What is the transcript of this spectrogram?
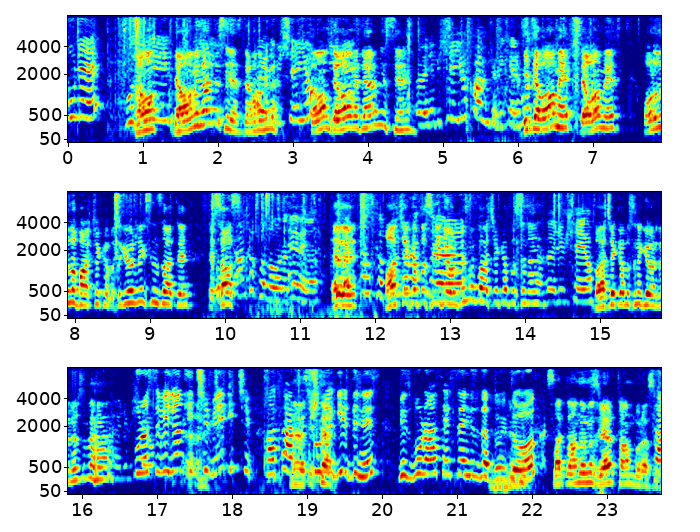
bu ne? Bu Tamam. değil. Devam eder misiniz? Devam Öyle eder. bir şey yok. Tamam Yine- devam eder misin? Öyle bir şey yok amca bir kere. Bir devam et. Devam et. Orada da bahçe kapısı göreceksin zaten. Esas kapalı orası. Evet. Evet. Nasıl kapı Bahçe burası? kapısını gördün mü bahçe kapısını? Öyle bir şey yok. Bahçe kapısını gördünüz mü? Burası villanın içi mi? İçi. Hatta Evet, siz şurada işte. girdiniz. Biz Burak'ın seslerinizi de duyduk. Saklandığımız yer tam burası. Tam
